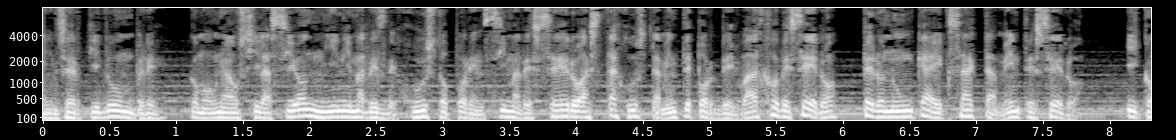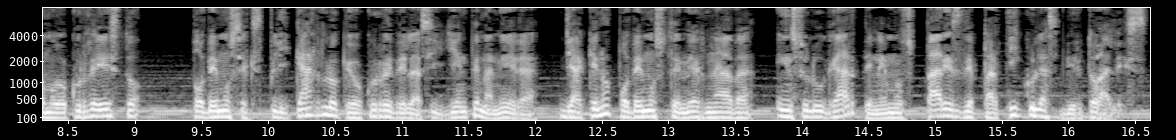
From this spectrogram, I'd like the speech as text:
incertidumbre como una oscilación mínima desde justo por encima de cero hasta justamente por debajo de cero, pero nunca exactamente cero. ¿Y cómo ocurre esto? Podemos explicar lo que ocurre de la siguiente manera, ya que no podemos tener nada, en su lugar tenemos pares de partículas virtuales,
